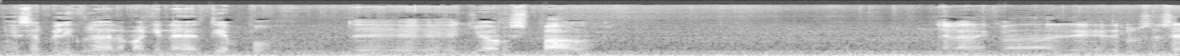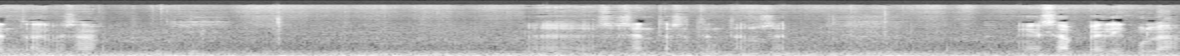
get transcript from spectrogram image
En esa película de la máquina del tiempo, de George Pal, de la década de, los 60 debe ser, 60, 70, no sé. En esa película,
